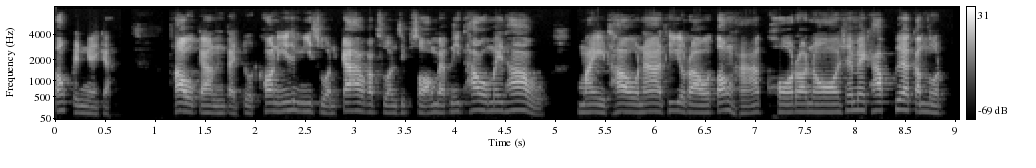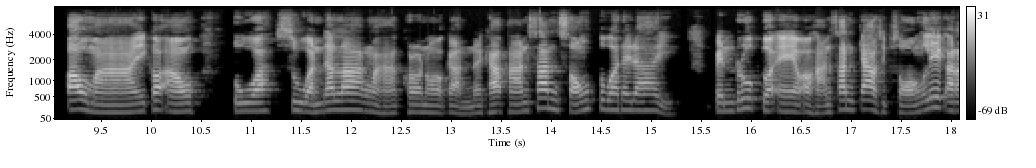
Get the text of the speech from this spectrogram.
ต้องเป็นไงกันเท่ากันแต่โจทย์ข้อนี้มีส่วน 9 กับส่วน 12 แบบนี้เท่าไม่เท่า ไม่เท่าหน้าที่เราต้องหาคอรนอใช่ไหมครับ เพื่อกำหนดเป้าหมายก็เอา ตัวส่วนด้านล่างมาหาคอรนอกันนะครับหารสั้น 2 ตัวใดๆเป็นรูปตัว L เอาหารสั้น 92 เลขอะไร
